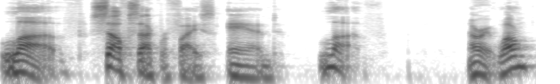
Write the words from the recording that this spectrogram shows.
love, self sacrifice and love. All right, well,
